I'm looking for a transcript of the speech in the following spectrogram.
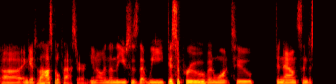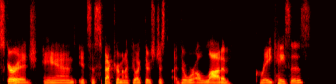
uh, and get to the hospital faster, you know, and then the uses that we disapprove and want to denounce and discourage. And it's a spectrum. And I feel like there's just, there were a lot of gray cases.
